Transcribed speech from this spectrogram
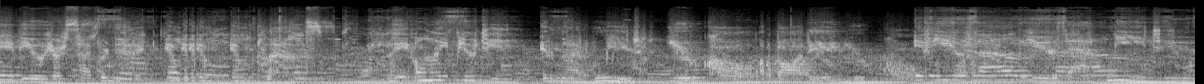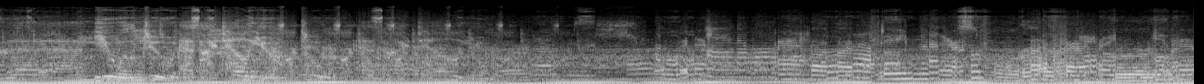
gave you your cybernetic Im- Im- implants. The only beauty in that meat you call a body. If you value that meat, you will do as I tell you. My,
